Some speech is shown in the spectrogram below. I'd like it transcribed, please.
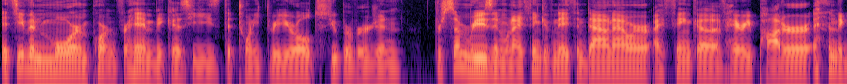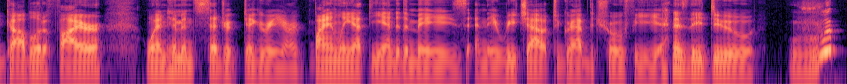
It's even more important for him because he's the 23 year old super virgin. For some reason, when I think of Nathan Downhour, I think of Harry Potter and the Goblet of Fire when him and Cedric Diggory are finally at the end of the maze and they reach out to grab the trophy. And as they do, whoop,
